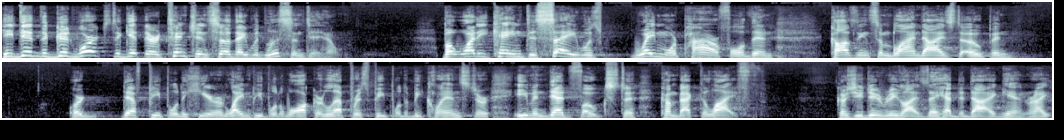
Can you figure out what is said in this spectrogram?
he did the good works to get their attention so they would listen to him. But what he came to say was way more powerful than causing some blind eyes to open or deaf people to hear, lame people to walk, or leprous people to be cleansed, or even dead folks to come back to life. Because you do realize they had to die again, right?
